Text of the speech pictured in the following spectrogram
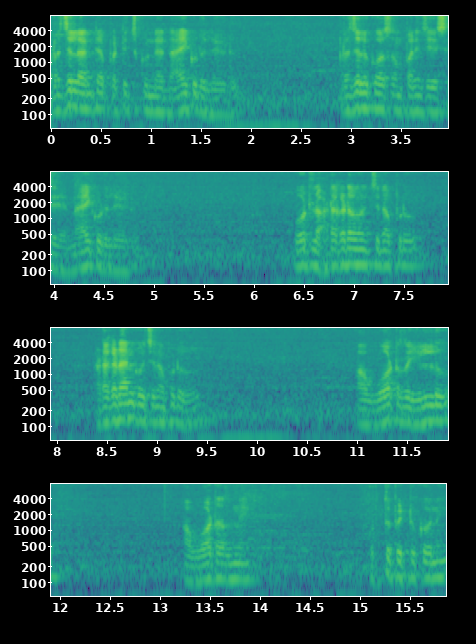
ప్రజలంటే పట్టించుకునే నాయకుడు లేడు. ప్రజల కోసం పనిచేసే నాయకుడు లేడు. ఓట్లు అడగడం వచ్చినప్పుడు అడగడానికి వచ్చినప్పుడు ఆ ఓటర్ ఇల్లు ఆ ఓటర్ని గుర్తుపెట్టుకొని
